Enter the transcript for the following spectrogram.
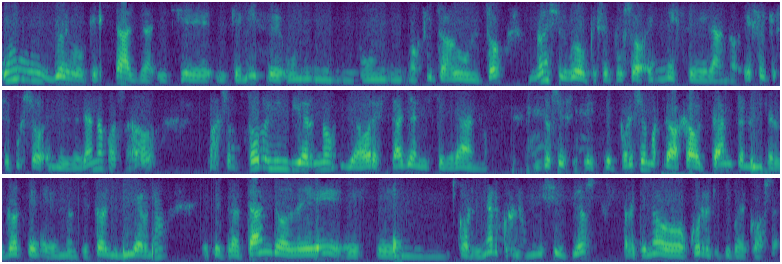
un huevo que estalla y que, y que emite un, un, mosquito adulto no es el huevo que se puso en este verano, es el que se puso en el verano pasado, pasó todo el invierno y ahora estalla en este verano. Entonces, este, por eso hemos trabajado tanto en el interbrote durante todo el invierno, este, tratando de este, coordinar con los municipios para que no ocurra este tipo de cosas.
